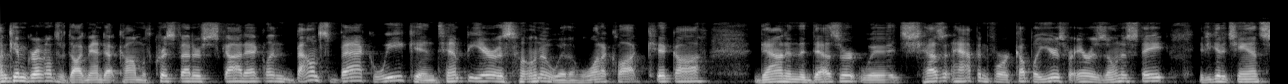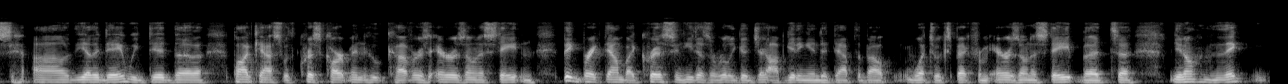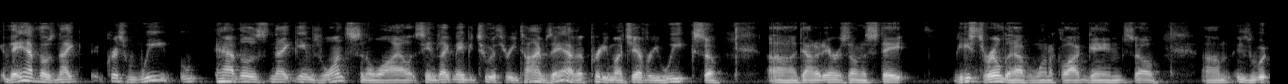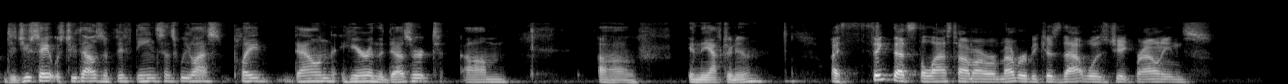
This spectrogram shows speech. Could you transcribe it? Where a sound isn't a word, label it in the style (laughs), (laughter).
I'm Kim Grinolds of dawgman.com with Chris Fetters, Scott Eklund. Bounce back week in Tempe, Arizona with a one o'clock kickoff down in the desert, which hasn't happened for a couple of years for Arizona State. If you get a chance, uh, the other day we did the podcast with Chris Karpman, who covers Arizona State, and big breakdown by Chris, and he does a really good job getting into depth about what to expect from Arizona State. But uh, you know, they they have those night. Chris, we have those night games once in a while. It seems like maybe two or three times. They have it pretty much every week. So uh, down at Arizona State he's thrilled to have a one o'clock game. So, um, is, did you say it was 2015 since we last played down here in the desert um, uh, in the afternoon? I think that's the last time I remember because that was Jake Browning's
